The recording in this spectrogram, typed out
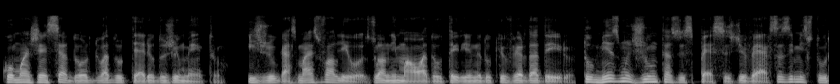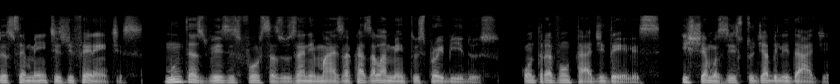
como agenciador do adultério do jumento, e julgas mais valioso o animal adulterino do que o verdadeiro. Tu mesmo juntas espécies diversas e misturas sementes diferentes. Muitas vezes forças os animais a casalamentos proibidos, contra a vontade deles, e chamas isto de habilidade.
